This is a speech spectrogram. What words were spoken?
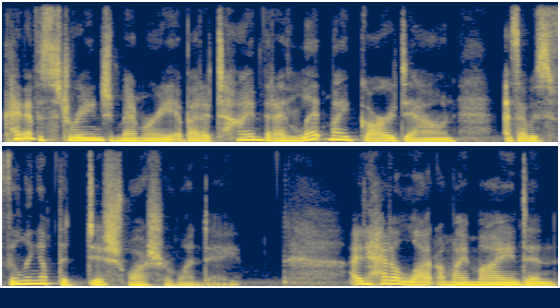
kind of a strange memory about a time that I let my guard down as I was filling up the dishwasher one day. I'd had a lot on my mind and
